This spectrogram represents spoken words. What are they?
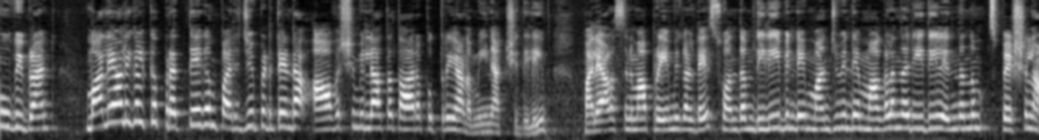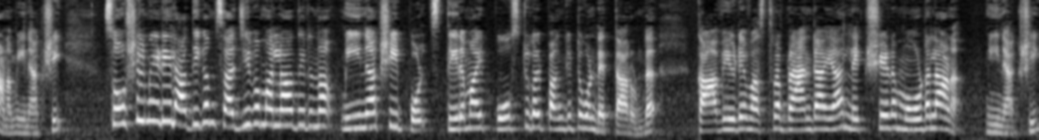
Movie brand മലയാളികൾക്ക് പ്രത്യേകം പരിചയപ്പെടുത്തേണ്ട ആവശ്യമില്ലാത്ത താരപുത്രിയാണ് മീനാക്ഷി ദിലീപ്. മലയാള സിനിമാ പ്രേമികളുടെ സ്വന്തം ദിലീപിന്റെ മഞ്ജുവിന്റെ മകളെന്ന രീതിയിൽ എന്നെന്നും സ്പെഷ്യലാണ് മീനാക്ഷി. സോഷ്യൽ മീഡിയയിൽ അധികം സജീവമല്ലാതിരുന്ന മീനാക്ഷി ഇപ്പോൾ സ്ഥിരമായി പോസ്റ്റുകൾ പങ്കിട്ടുകൊണ്ടെത്താറുണ്ട്. കാവ്യയുടെ വസ്ത്ര ബ്രാൻഡായ ലക്ഷ്യയുടെ മോഡലാണ് മീനാക്ഷി.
